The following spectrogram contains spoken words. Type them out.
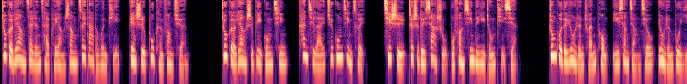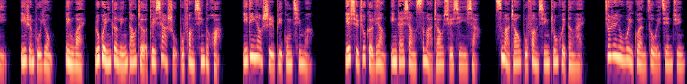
诸葛亮在人才培养上最大的问题，便是不肯放权。诸葛亮是毕公卿。看起来鞠躬尽瘁，其实这是对下属不放心的一种体现。中国的用人传统一向讲究用人不疑，疑人不用。另外，如果一个领导者对下属不放心的话，一定要是毕恭亲吗？也许诸葛亮应该向司马昭学习一下。司马昭不放心钟会、邓艾，就任用魏冠作为监军，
